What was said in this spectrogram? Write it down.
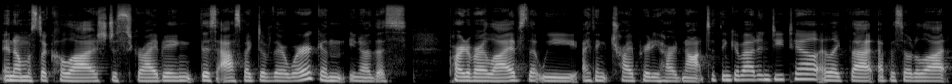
in almost a collage describing this aspect of their work and you know this part of our lives that we I think try pretty hard not to think about in detail. I liked that episode a lot.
